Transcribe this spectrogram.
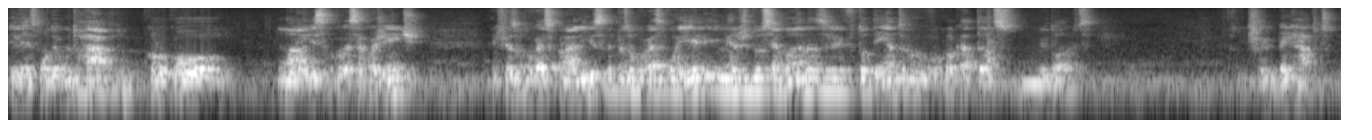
ele respondeu muito rápido, colocou um analista para conversar com a gente. A gente fez uma conversa com o analista, depois uma conversa com ele, e em menos de duas semanas eu estou dentro, vou colocar tantos mil dólares. Foi bem rápido.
